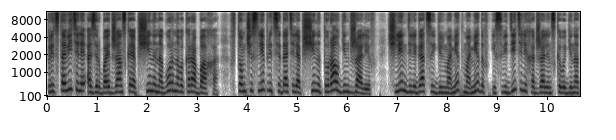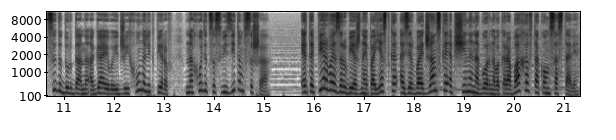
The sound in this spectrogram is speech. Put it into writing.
Представители азербайджанской общины Нагорного Карабаха, в том числе председатель общины Турал Гинджалиев, член делегации Гельмамед Мамедов и свидетели хаджалинского геноцида Дурдана Агаева и Джейхуна Ликперов, находятся с визитом в США. Это первая зарубежная поездка азербайджанской общины Нагорного Карабаха в таком составе.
